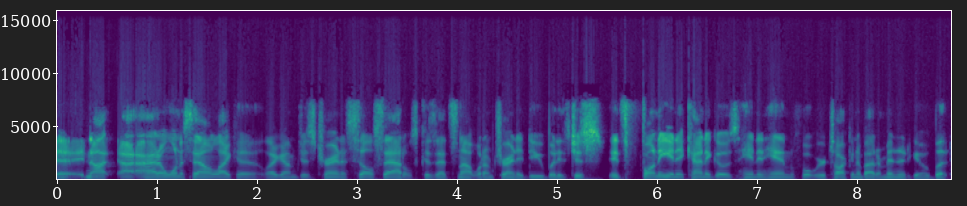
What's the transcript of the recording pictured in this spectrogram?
uh, not I, I don't want to sound like a like I'm just trying to sell saddles because that's not what I'm trying to do but it's just it's funny and it kind of goes hand in hand with what we were talking about a minute ago but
